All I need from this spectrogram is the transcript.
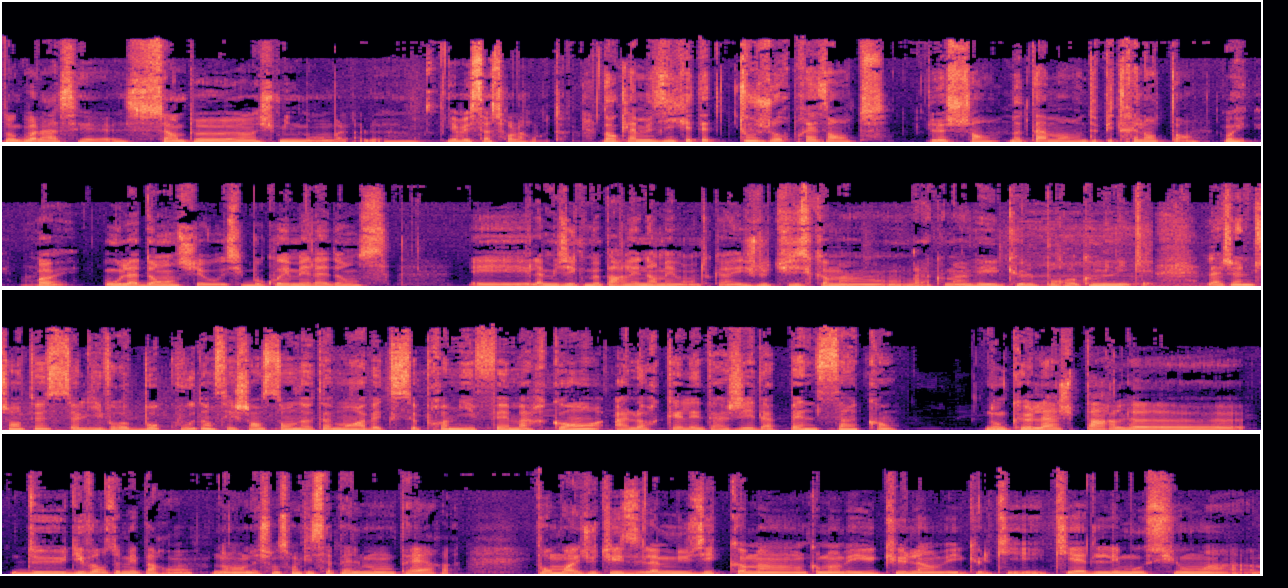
Donc voilà, c'est c'est un peu un cheminement. Voilà, le- il y avait ça sur la route. Donc la musique était toujours présente, le chant notamment, depuis très longtemps. Oui, ouais, ouais. Ou la danse, j'ai aussi beaucoup aimé la danse. Et la musique me parle énormément en tout cas, et je l'utilise comme un voilà comme un véhicule pour euh, communiquer. La jeune chanteuse se livre beaucoup dans ses chansons, notamment avec ce premier fait marquant alors qu'elle est âgée d'à peine 5 ans. Donc euh, là, je parle euh, du divorce de mes parents dans la chanson qui s'appelle Mon père. Pour moi, j'utilise la musique comme un comme un véhicule, un véhicule qui qui aide l'émotion à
